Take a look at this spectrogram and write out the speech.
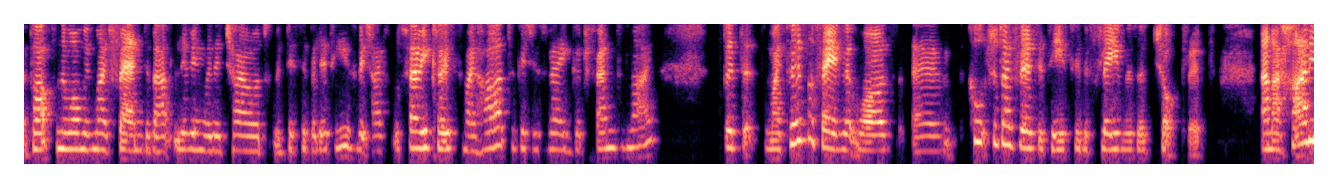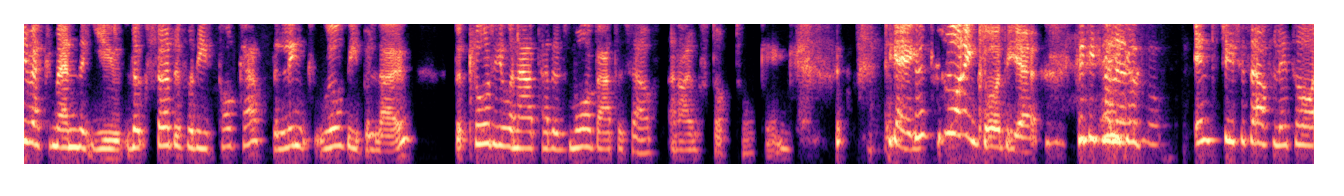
apart from the one with my friend about living with a child with disabilities, which I was very close to my heart because she's a very good friend of mine. But my personal favourite was um, cultural diversity through the flavours of chocolate. And I highly recommend that you look further for these podcasts. The link will be below. But Claudia will now tell us more about herself, and I will stop talking. okay, good morning, Claudia. Could you tell hey, us, good. introduce yourself a little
